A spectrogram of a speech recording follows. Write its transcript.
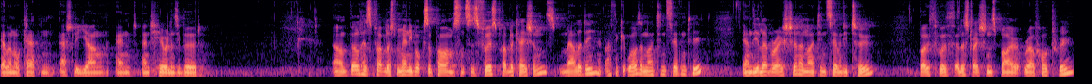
Eleanor Catton, Ashleigh Young, and, and Hera Lindsay Bird. Um, Bill has published many books of poems since his first publications, Malady, I think it was, in 1970, and The Elaboration in 1972, both with illustrations by Ralph Hotere.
